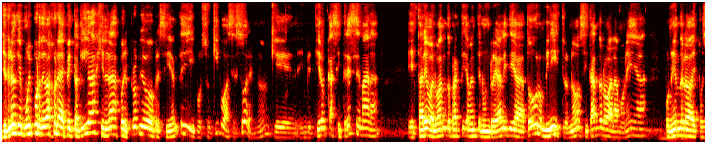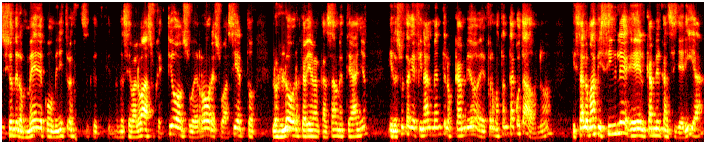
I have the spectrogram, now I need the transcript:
Yo creo que muy por debajo de las expectativas generadas por el propio presidente y por su equipo de asesores, ¿no? que invirtieron casi tres semanas en estar evaluando prácticamente en un reality a todos los ministros, ¿no? citándolos a la moneda, poniéndolo a disposición de los medios como ministros, donde se evaluaba su gestión, sus errores, sus aciertos, los logros que habían alcanzado en este año. Y resulta que finalmente los cambios eh, fueron bastante acotados, ¿no? Quizá lo más visible es el cambio en Cancillería,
